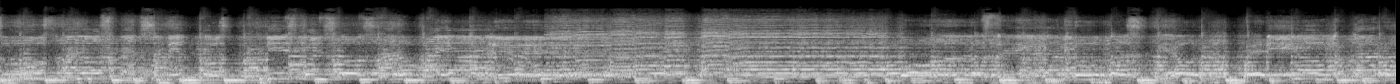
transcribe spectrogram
sus malos pensamientos, dispuestos a no fallarle. Los 30 minutos vieron venir otro carro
